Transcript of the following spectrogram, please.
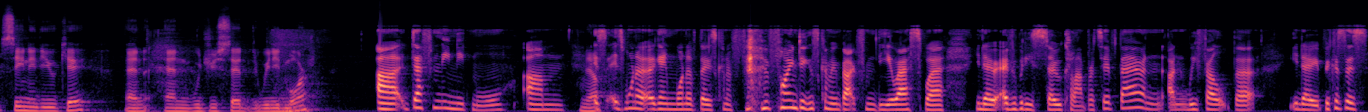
scene in the UK? And and would you say that we need more? Uh, definitely need more. Um, Yeah. it's, it's one of, again one of those kind of findings coming back from the US where you know everybody's so collaborative there, and and we felt that you know because there's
